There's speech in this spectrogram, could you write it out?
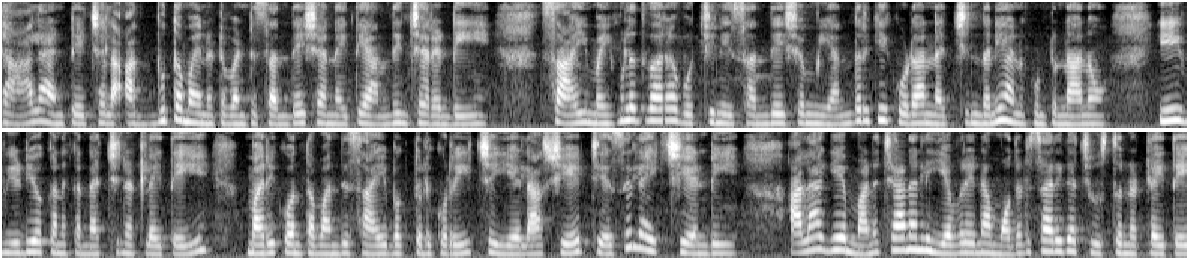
చాలా అంటే చాలా అద్భుతమైనటువంటి సందేశాన్ని అయితే అందించారండి. సాయి మహిమల ద్వారా వచ్చిన ఈ సందేశం మీ అందరికీ కూడా నచ్చిందని అనుకుంటున్నాను. ఈ వీడియో కనుక నచ్చినట్లయితే మరికొంతమంది సాయి భక్తులకు రీచ్ అయ్యేలా షేర్ చేసి లైక్ చేయండి. అలాగే మన ఛానల్ని ఎవరైనా మొదటిసారిగా చూస్తున్నట్లయితే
